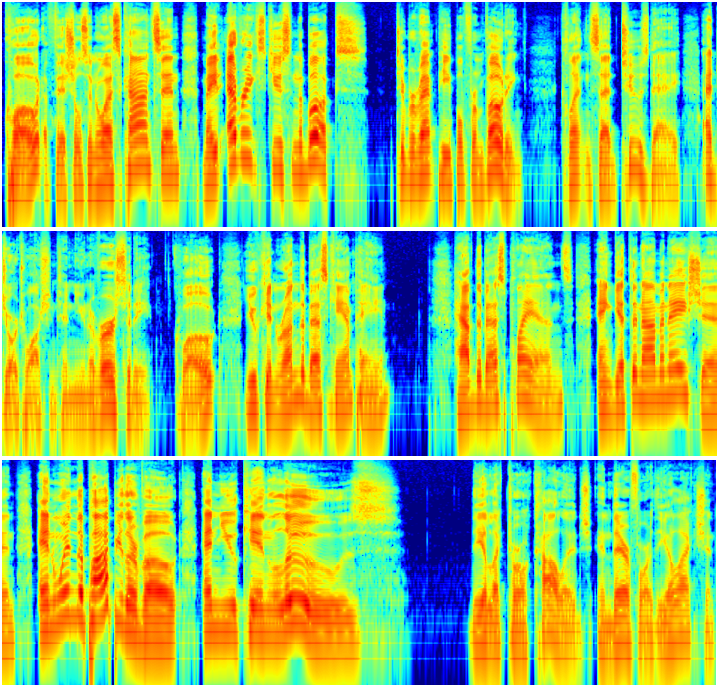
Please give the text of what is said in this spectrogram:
Quote Officials in Wisconsin made every excuse in the books to prevent people from voting. Clinton said Tuesday at George Washington University. Quote, you can run the best campaign, have the best plans, and get the nomination and win the popular vote, and you can lose the Electoral College and therefore the election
